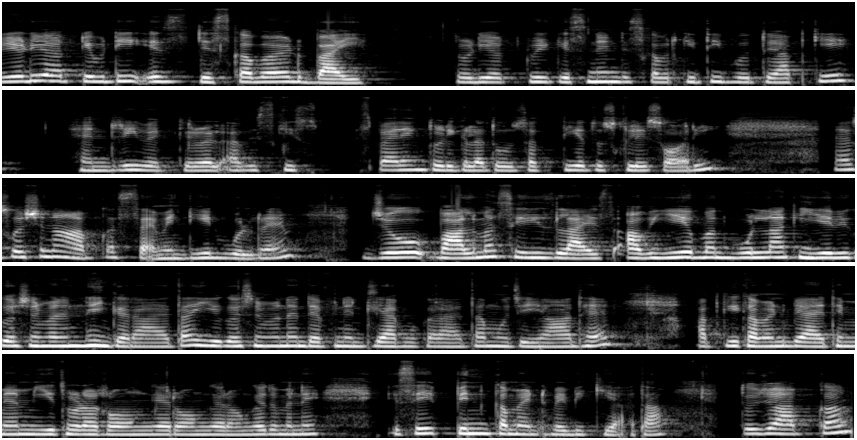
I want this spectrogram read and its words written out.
Radio activity is discovered by radio activity किसने डिस्कवर की थी? वो तो आपके हेनरी वेक्यूरल। अब इसकी स्पेलिंग थोड़ी गलत हो सकती है तो उसके लिए सॉरी। नेक्स्ट क्वेश्चन है आपका सेवनटीन बोल रहे हैं, जो बालमा सीरीज़ लाइज अब ये मत बोलना कि ये भी क्वेश्चन मैंने नहीं कराया था, ये क्वेश्चन मैंने डेफिनेटली आपको कराया था, मुझे याद है। आपके कमेंट भी आए थे, मैम, ये थोड़ा रॉन्ग है रॉन्ग है रॉन्ग है तो मैंने इसे पिन कमेंट में भी किया था। तो जो आपका,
